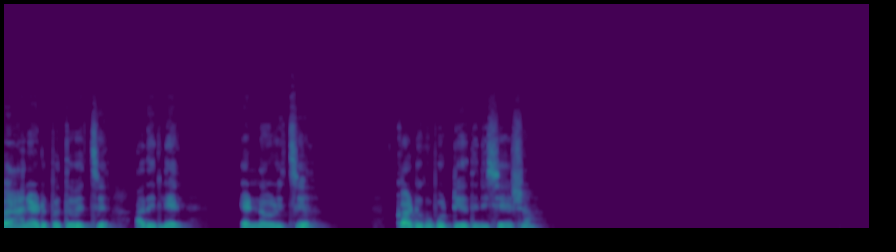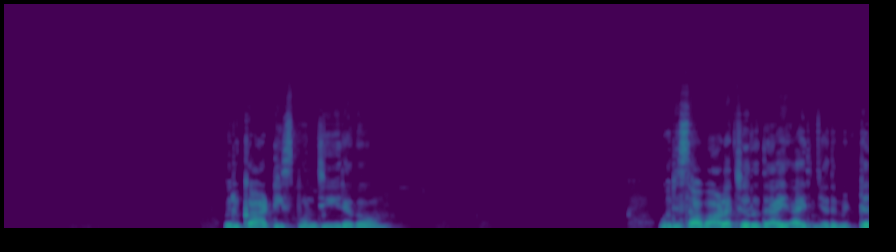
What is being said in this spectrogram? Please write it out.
പാൻ അടുപ്പത്ത് വെച്ച് അതിൽ എണ്ണ ഒഴിച്ച് കടുക് പൊട്ടിയതിന് ശേഷം ഒരു കാ ടീസ്പൂൺ ജീരകവും ഒരു സവാള ചെറുതായി അരിഞ്ഞതും ഇട്ട്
